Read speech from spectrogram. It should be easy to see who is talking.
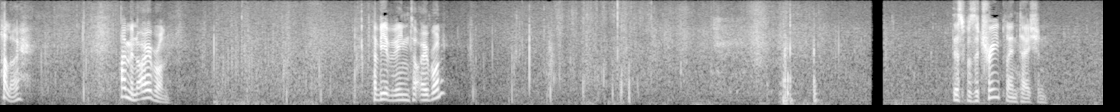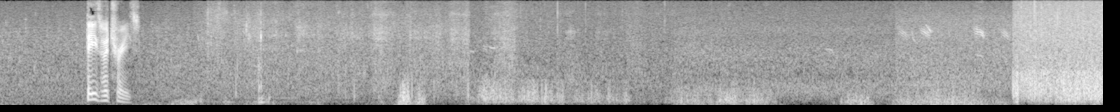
Speaker 1: Hello. I'm in Oberon. Have you ever been to Oberon? This was a tree plantation. These were trees.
